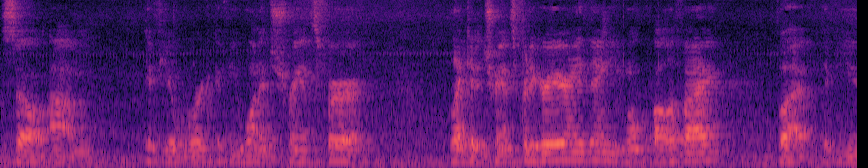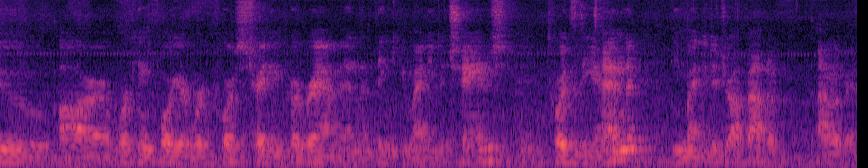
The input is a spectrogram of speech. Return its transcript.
So um, if you work, if you want to transfer, like get a transfer degree or anything, you won't qualify. but if you are working for your workforce training program and then think you might need to change towards the end, you might need to drop out of, out of it.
